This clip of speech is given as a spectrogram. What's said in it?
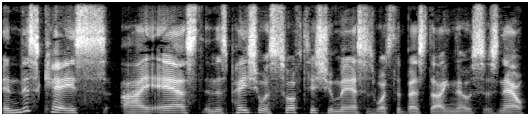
In this case, I asked in this patient with soft tissue masses, what's the best diagnosis? Now,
